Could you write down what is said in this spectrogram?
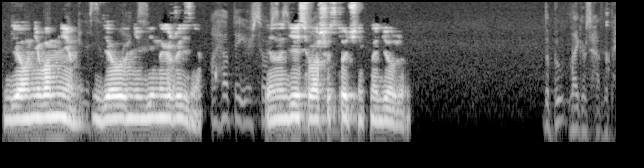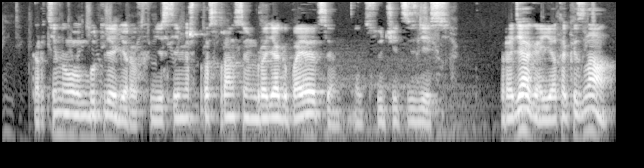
Дело не во мне, дело в невинных жизнях. Я надеюсь, ваш источник надежен. Картина у бутлегеров. Если межпространственный бродяга появится, это случится здесь. Бродяга, я так и знал.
